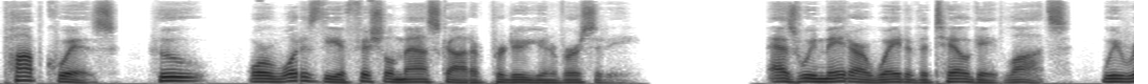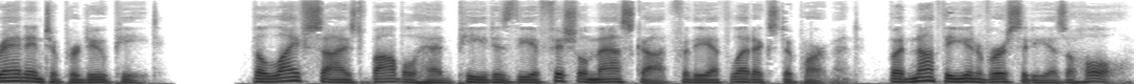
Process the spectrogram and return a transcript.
Pop quiz Who, or what is the official mascot of Purdue University? As we made our way to the tailgate lots, we ran into Purdue Pete. The life sized bobblehead Pete is the official mascot for the athletics department, but not the university as a whole.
